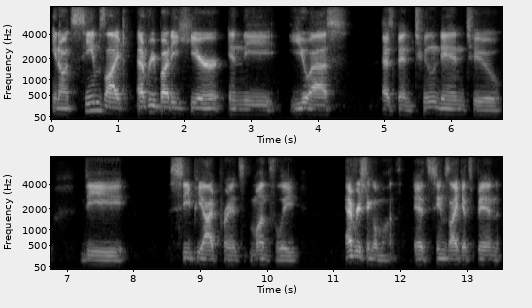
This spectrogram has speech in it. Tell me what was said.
you know, it seems like everybody here in the US has been tuned in to the CPI prints monthly every single month. It seems like it's been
